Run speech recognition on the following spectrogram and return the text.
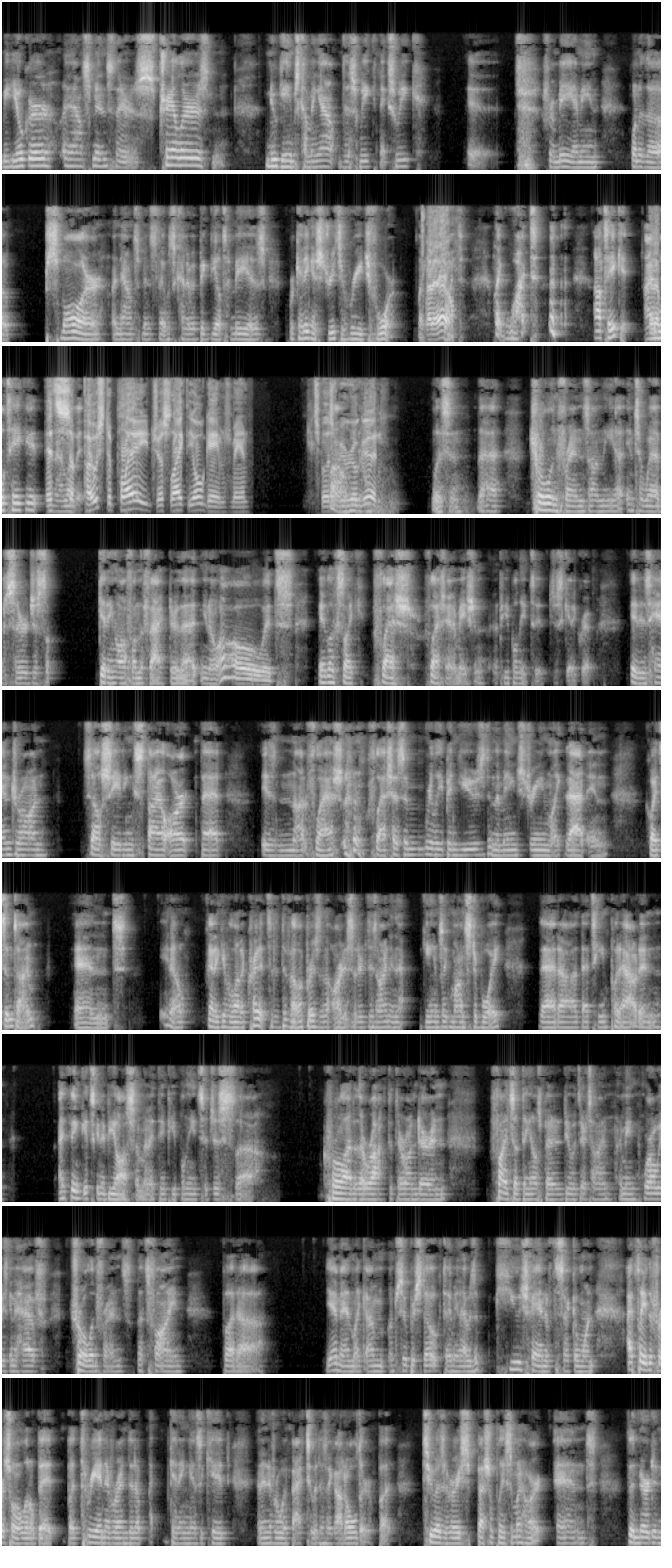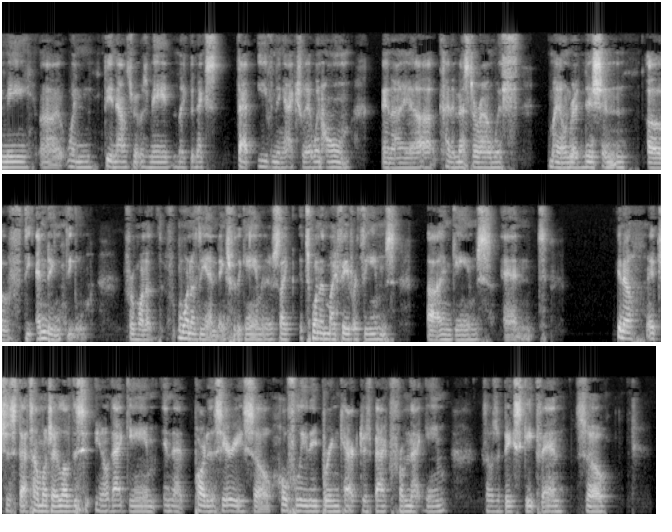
mediocre announcements, there's trailers, new games coming out this week, next week. Uh, for me, I mean, one of the smaller announcements that was kind of a big deal to me is we're getting a Streets of Rage 4. Like, what? Like, what? I'll take it. I will take it. It's supposed it. to play just like the old games, man. It's supposed well, to be real you know, good. Listen, the uh, trolling friends on the uh, interwebs are just getting off on the factor that you know, oh, it's it looks like flash flash animation, and people need to just get a grip. It is hand drawn, cell shading style art that is not Flash. Flash hasn't really been used in the mainstream like that in quite some time, and you know got to give a lot of credit to the developers and the artists that are designing that games like Monster Boy that uh, that team put out, and I think it's going to be awesome. And I think people need to just uh, crawl out of the rock that they're under and find something else better to do with their time. I mean, we're always going to have trolling friends. That's fine, but uh, yeah, man, like I'm I'm super stoked. I mean, I was a huge fan of the second one. I played the first one a little bit, but three I never ended up getting as a kid, and I never went back to it as I got older. But two has a very special place in my heart, and the nerd in me, uh, when the announcement was made, like the next that evening, actually, I went home and I uh, kind of messed around with my own rendition of the ending theme for one of the, one of the endings for the game, and it's like it's one of my favorite themes uh, in games, and you know, it's just that's how much I love this, you know, that game in that part of the series. So hopefully they bring characters back from that game. Because I was a big Skate fan. So,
